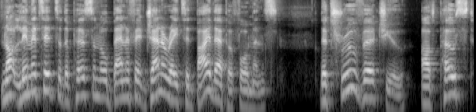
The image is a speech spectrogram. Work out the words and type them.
Not limited to the personal benefit generated by their performance, the true virtue of post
